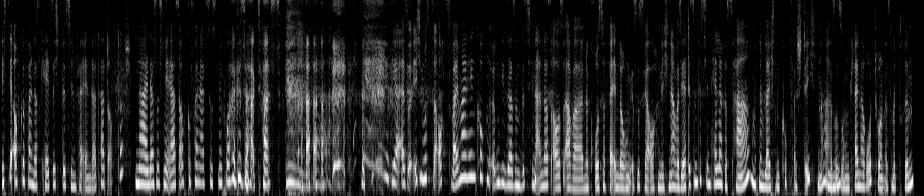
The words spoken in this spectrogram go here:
ist dir aufgefallen, dass Kate sich ein bisschen verändert hat optisch? Nein, das ist mir erst aufgefallen, als du es mir vorher gesagt hast. ja, also ich musste auch zweimal hingucken. Irgendwie sah sie ein bisschen anders aus, aber eine große Veränderung ist es ja auch nicht. Ne? Aber sie hat jetzt ein bisschen helleres Haar mit einem leichten Kupferstich. Ne? Also mhm. so ein kleiner Rotton ist mit drin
